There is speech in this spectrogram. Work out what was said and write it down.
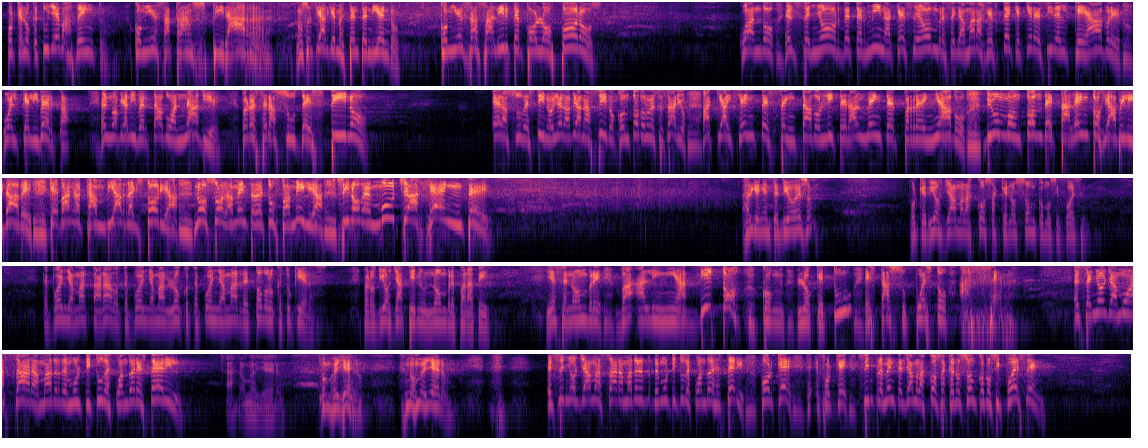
Porque lo que tú llevas dentro comienza a transpirar. No sé si alguien me está entendiendo. Comienza a salirte por los poros. Cuando el Señor determina que ese hombre se llamara Jefté, que quiere decir el que abre o el que liberta, él no había libertado a nadie, pero ese era su destino era su destino y él había nacido con todo lo necesario. Aquí hay gente sentado literalmente preñado de un montón de talentos y habilidades que van a cambiar la historia, no solamente de tu familia, sino de mucha gente. ¿Alguien entendió eso? Porque Dios llama las cosas que no son como si fuesen. Te pueden llamar tarado, te pueden llamar loco, te pueden llamar de todo lo que tú quieras. Pero Dios ya tiene un nombre para ti. Y ese nombre va alineadito con lo que tú estás supuesto a hacer. El Señor llamó a Sara, madre de multitudes, cuando era estéril. Ah, no me oyeron. No me oyeron. No me oyeron. El Señor llama a Sara madre de multitudes cuando es estéril. ¿Por qué? Porque simplemente Él llama las cosas que no son como si fuesen.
